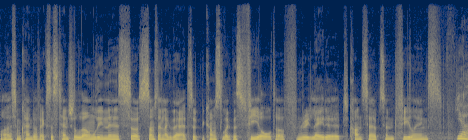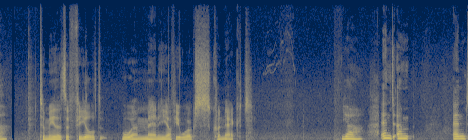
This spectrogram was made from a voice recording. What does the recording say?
or some kind of existential loneliness or something like that. So it becomes like this field of related concepts and feelings. Yeah. To me, that's a field where many of your works connect. Yeah. And, um, and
